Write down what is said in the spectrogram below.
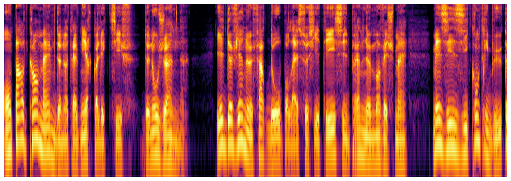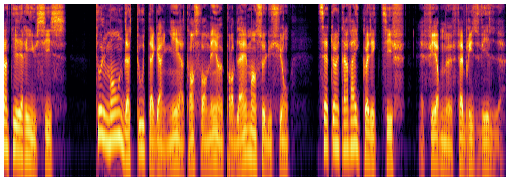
on parle quand même de notre avenir collectif, de nos jeunes. Ils deviennent un fardeau pour la société s'ils prennent le mauvais chemin, mais ils y contribuent quand ils réussissent. Tout le monde a tout à gagner à transformer un problème en solution. C'est un travail collectif, affirme Fabrice Ville.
